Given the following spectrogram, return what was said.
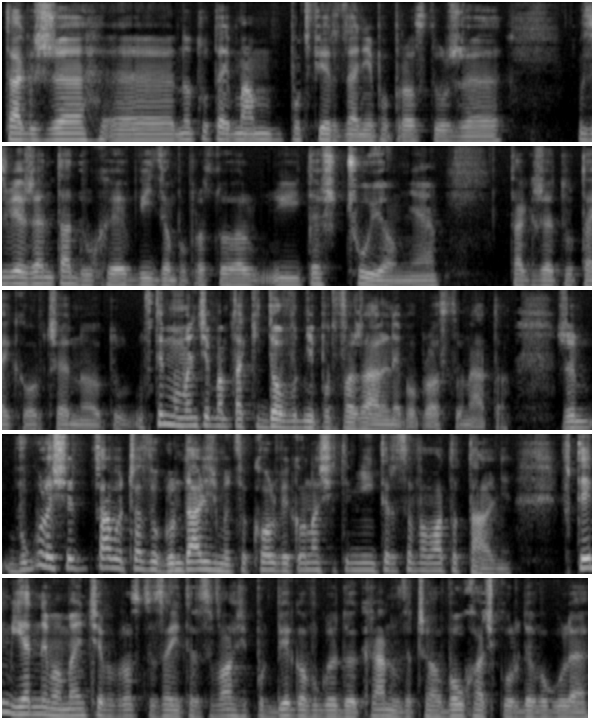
Także e, no tutaj mam potwierdzenie po prostu, że zwierzęta, duchy widzą po prostu i też czują, nie? Także tutaj, kurczę, no tu, w tym momencie mam taki dowód niepodważalny po prostu na to, że w ogóle się cały czas oglądaliśmy cokolwiek, ona się tym nie interesowała totalnie. W tym jednym momencie po prostu zainteresowała się, podbiegła w ogóle do ekranu, zaczęła wąchać, kurde, w ogóle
